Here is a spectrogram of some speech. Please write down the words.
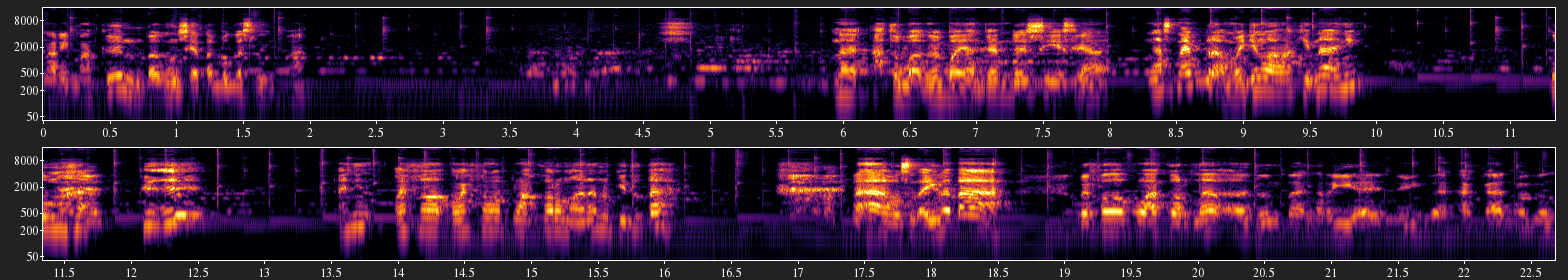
narimakeun bagung si eta boga selingkuhan nah atuh bagus bayangkan deh si istrinya. Nggak snapgram aja lalakina anjing. Kumaha heeh. Anjing level level pelakor mana nu kitu tah? Nah maksud aing tah. Level pelakorna agung tah ngeri anjing tah akan bagung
